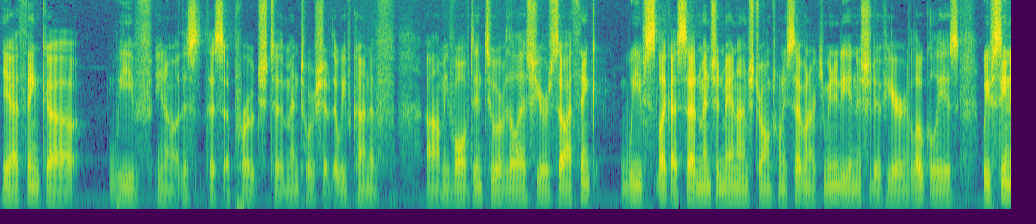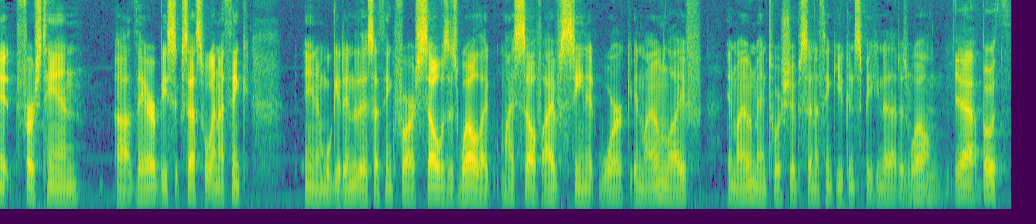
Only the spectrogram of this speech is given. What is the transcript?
Yeah, I think uh, we've you know this this approach to mentorship that we've kind of um, evolved into over the last year so. I think we've, like I said, mentioned Manheim Strong 27, our community initiative here locally. Is we've seen it firsthand uh, there be successful, and I think. And we'll get into this. I think for ourselves as well, like myself, I've seen it work in my own life, in my own mentorships, and I think you can speak into that as well. Mhm. Yeah, both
